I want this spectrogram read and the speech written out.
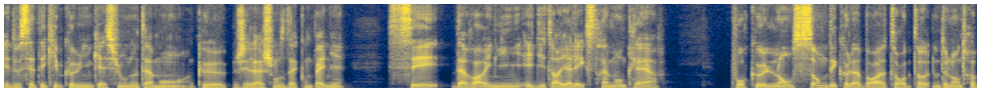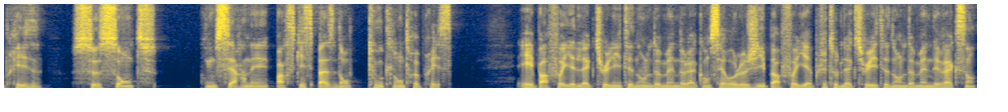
et de cette équipe communication notamment, que j'ai la chance d'accompagner, c'est d'avoir une ligne éditoriale extrêmement claire pour que l'ensemble des collaborateurs de l'entreprise se sentent concernés par ce qui se passe dans toute l'entreprise. Et parfois, il y a de l'actualité dans le domaine de la cancérologie, parfois, il y a plutôt de l'actualité dans le domaine des vaccins.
